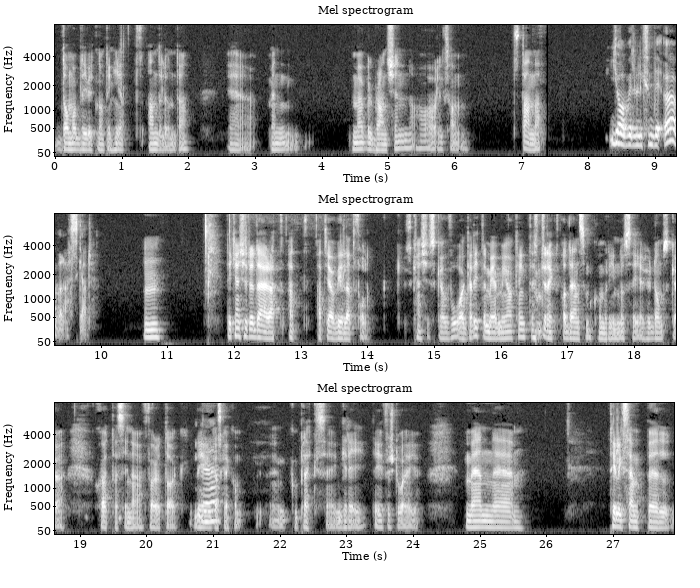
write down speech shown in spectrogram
de har blivit någonting helt annorlunda. Eh, men möbelbranschen har liksom stannat. Jag vill liksom bli överraskad. Mm. Det är kanske det där att, att, att jag vill att folk kanske ska våga lite mer. Men jag kan inte direkt vara den som kommer in och säger hur de ska sköta sina företag. Det är en Nej. ganska kom, en komplex eh, grej. Det förstår jag ju. Men eh, till exempel,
